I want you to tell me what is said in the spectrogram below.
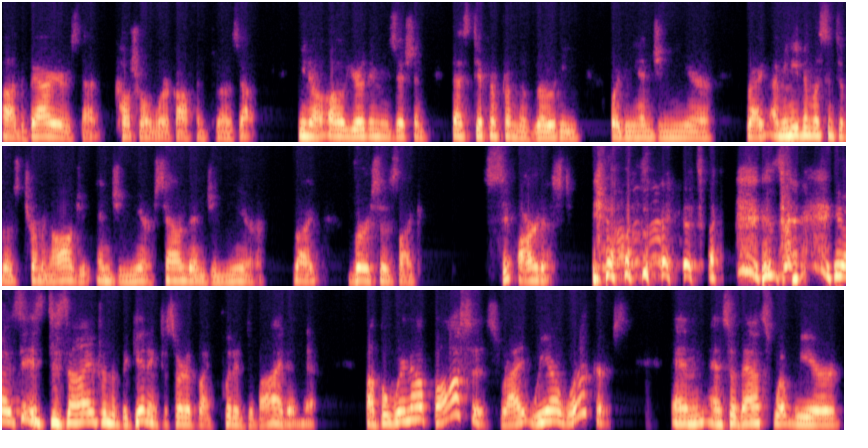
uh, the barriers that cultural work often throws up. You know, oh, you're the musician. That's different from the roadie or the engineer, right? I mean, even listen to those terminology: engineer, sound engineer, right? Versus like artist You know, it's, like, you know, it's, it's, designed from the beginning to sort of like put a divide in there. Uh, but we're not bosses, right? We are workers, and and so that's what we're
